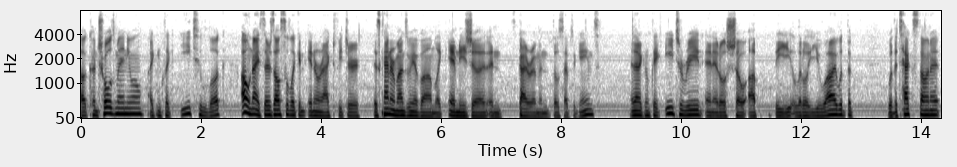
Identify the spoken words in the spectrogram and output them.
Uh, controls manual. I can click E to look. Oh, nice. There's also like an interact feature. This kind of reminds me of um like Amnesia and Skyrim and those types of games. And then I can click E to read, and it'll show up the little UI with the with the text on it.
